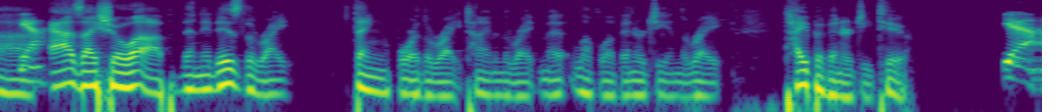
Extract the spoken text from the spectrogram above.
uh, Yeah. as I show up, then it is the right thing for the right time and the right me- level of energy and the right type of energy too. Yeah,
